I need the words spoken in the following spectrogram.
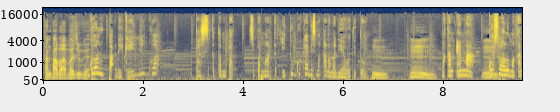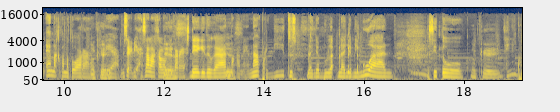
Tanpa aba-aba juga. gue lupa deh kayaknya gue pas ke tempat supermarket itu gue kayak habis makan sama dia waktu itu Hmm. Hmm. makan enak Hmm. gue selalu makan enak sama tuh orang Oke. ya misalnya biasa lah kalau Yes. kita SD gitu kan Yes. makan enak pergi terus belanja bula belanja mingguan ke situ Oke. kayaknya gue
